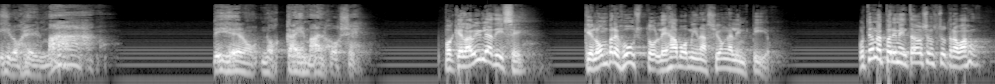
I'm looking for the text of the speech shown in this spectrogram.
Y los hermanos dijeron, nos cae mal José. Porque la Biblia dice que el hombre justo le es abominación al impío. ¿Usted no ha experimentado eso en su trabajo?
